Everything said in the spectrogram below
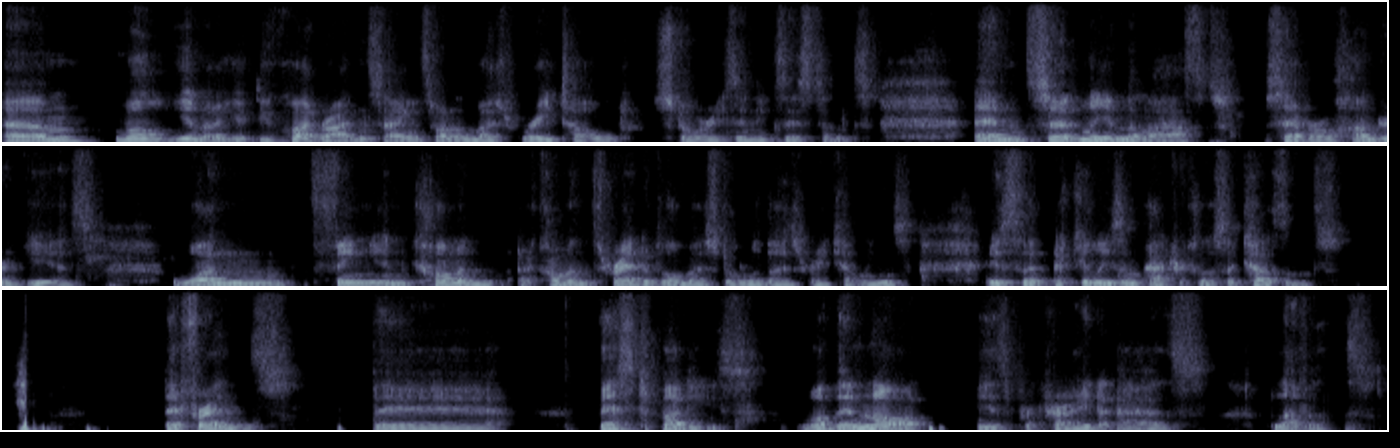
Um, well, you know, you, you're quite right in saying it's one of the most retold stories in existence, and certainly in the last several hundred years, one thing in common, a common thread of almost all of those retellings, is that Achilles and Patroclus are cousins. They're friends. They're best buddies. What they're not is portrayed as lovers.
